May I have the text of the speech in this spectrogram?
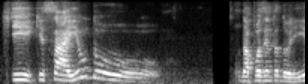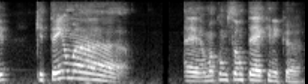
Que, que saiu do da aposentadoria, que tem uma é, uma comissão técnica.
